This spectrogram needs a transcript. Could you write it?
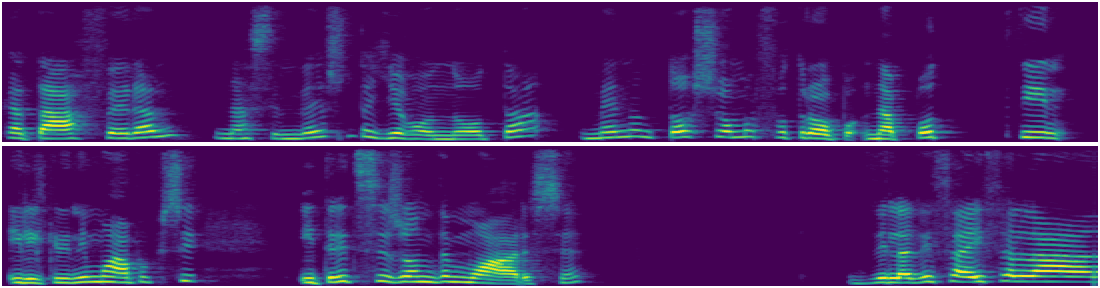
κατάφεραν να συνδέσουν τα γεγονότα με έναν τόσο όμορφο τρόπο. Να πω την ειλικρινή μου άποψη, η τρίτη σεζόν δεν μου άρεσε. Δηλαδή θα ήθελα,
